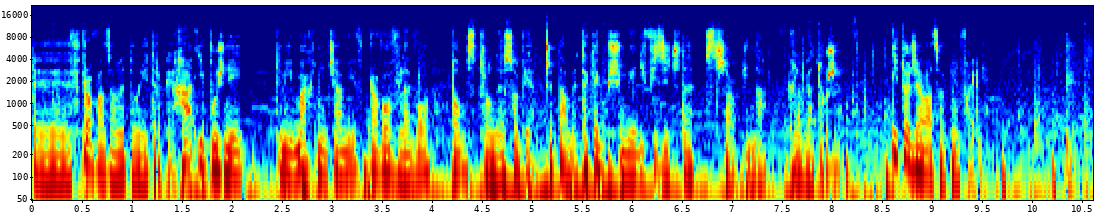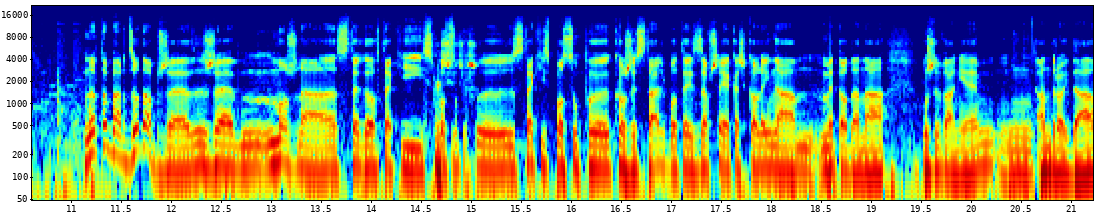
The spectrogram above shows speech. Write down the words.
yy, wprowadzamy tą literkę H i później tymi machnięciami w prawo, w lewo tą stronę sobie czytamy, tak jakbyśmy mieli fizyczne strzałki na klawiaturze. I to działa całkiem fajnie. No to bardzo dobrze, że można z tego w taki sposób, z taki sposób y, korzystać, bo to jest zawsze jakaś kolejna metoda na używanie mm, Androida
